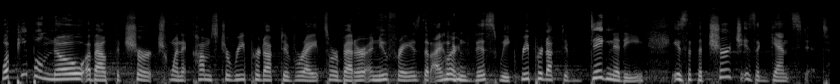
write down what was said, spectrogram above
What people know about the church when it comes to reproductive rights, or better, a new phrase that I learned this week, reproductive dignity, is that the church is against it.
